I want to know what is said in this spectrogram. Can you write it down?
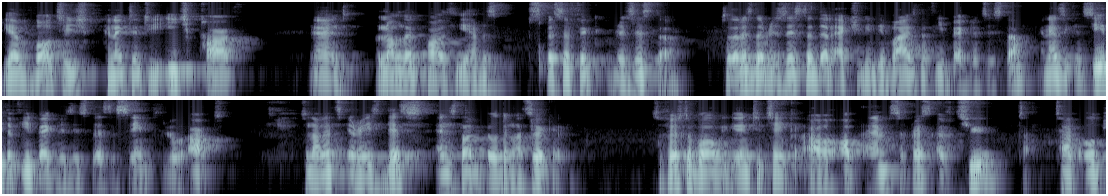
you have voltage connected to each path, and along that path you have a specific resistor. So that is the resistor that actually divides the feedback resistor. And as you can see, the feedback resistor is the same throughout. So now let's erase this and start building our circuit. So first of all, we're going to take our op amp, suppress F2, type OP,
